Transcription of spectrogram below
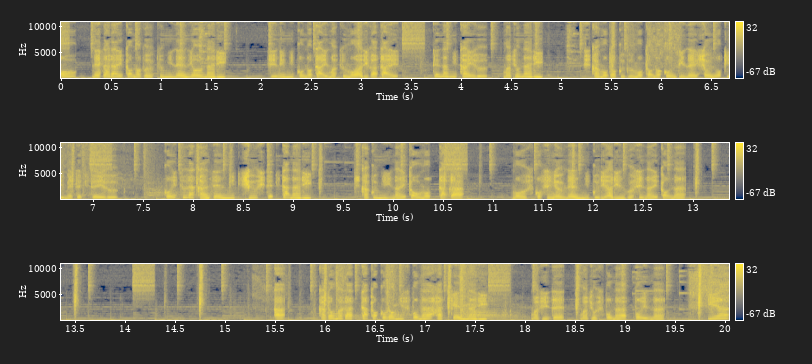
おおネザライトのブーツに燃料なり。地味にこの松明もありがたい。って何かいる、魔女なり。しかも毒蜘蛛とのコンビネーションを決めてきている。こいつら完全に奇襲してきたなり。近くにいないと思ったが、もう少し入念にクリアリングしないとな。あ、角曲がったところにスポナー発見なり。マジで、魔女スポナーっぽいな。いや、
